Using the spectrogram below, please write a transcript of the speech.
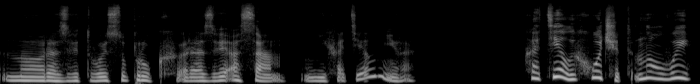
Но разве твой супруг, разве Асан не хотел мира? Хотел и хочет, но, увы,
